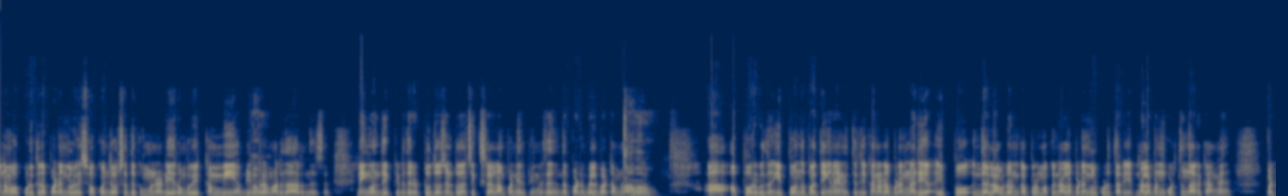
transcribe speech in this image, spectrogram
நம்ம கொடுக்குற படங்கள் வைஸும் கொஞ்சம் வருஷத்துக்கு முன்னாடி ரொம்பவே கம்மி அப்படின்ற. மாதிரி தான் இருந்தது சார். நீங்கள் வந்து கிட்டத்தட்ட டூ தௌசண்ட் டூ தௌசண்ட் சிக்ஸ்லலாம் பண்ணியிருப்பீங்க சார்? இந்த படம் பெல் பாட்டம்லாம் அப்போ இருக்கிறதும் இப்போ வந்து பார்த்தீங்கன்னா எனக்கு தெரிஞ்சு கன்னடா படங்கள் நிறைய இப்போ இந்த லாக்டவுனுக்கு அப்புறமா நல்ல படங்கள் கொடுத்தாரு. நல்ல படம் கொடுத்து தான் இருக்காங்க. பட்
